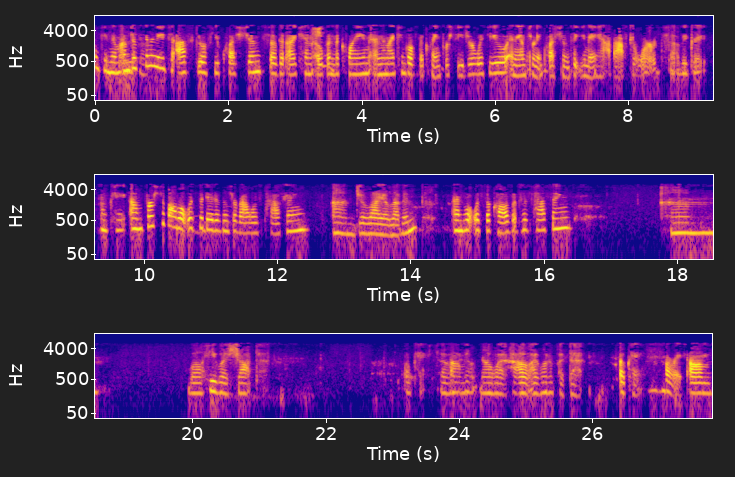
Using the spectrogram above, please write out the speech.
Okay, ma'am. I'm just going to need to ask you a few questions so that I can open the claim, and then I can go over the claim procedure with you and answer any questions that you may have afterwards. That would be great. Okay. Um, first of all, what was the date of Mr. Vallow's passing? Um, July 11th. And what was the cause of his passing? Um, well, he was shot. Okay. So um, I don't know what, how I want to put that. Okay. All right. Um,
